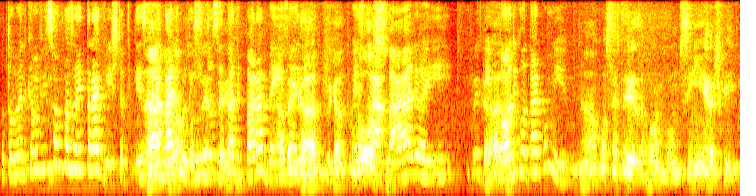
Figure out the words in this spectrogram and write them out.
Eu estou vendo que eu não vim só fazer uma entrevista, porque esse Ah, trabalho não, lindo, você está de parabéns Ah, obrigado, aí. obrigado Com por esse nosso. trabalho aí. Obrigado. E pode contar comigo. Não, com certeza, vamos, vamos sim. Acho que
